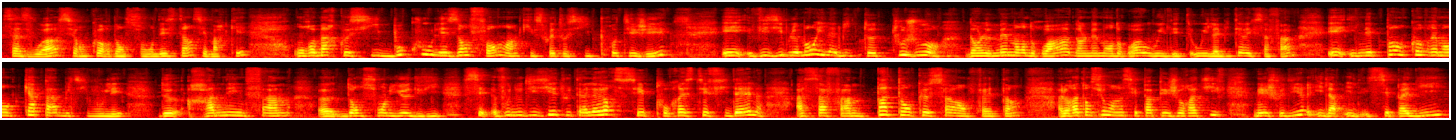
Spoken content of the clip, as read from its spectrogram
Ça se voit, c'est encore dans son destin, c'est marqué. On remarque aussi beaucoup les enfants hein, qu'il souhaite aussi protéger. Et visiblement, il habite toujours dans le même endroit, dans le même endroit où il, est, où il habitait avec sa femme. Et il n'est pas encore vraiment capable, si vous voulez, de ramener une femme euh, dans son lieu de vie. Vous nous disiez tout à l'heure, c'est pour rester fidèle à sa femme. Pas tant que ça, en fait. hein. Alors attention, hein, c'est pas péjoratif, mais je veux dire, il a, il, s'est pas dit,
